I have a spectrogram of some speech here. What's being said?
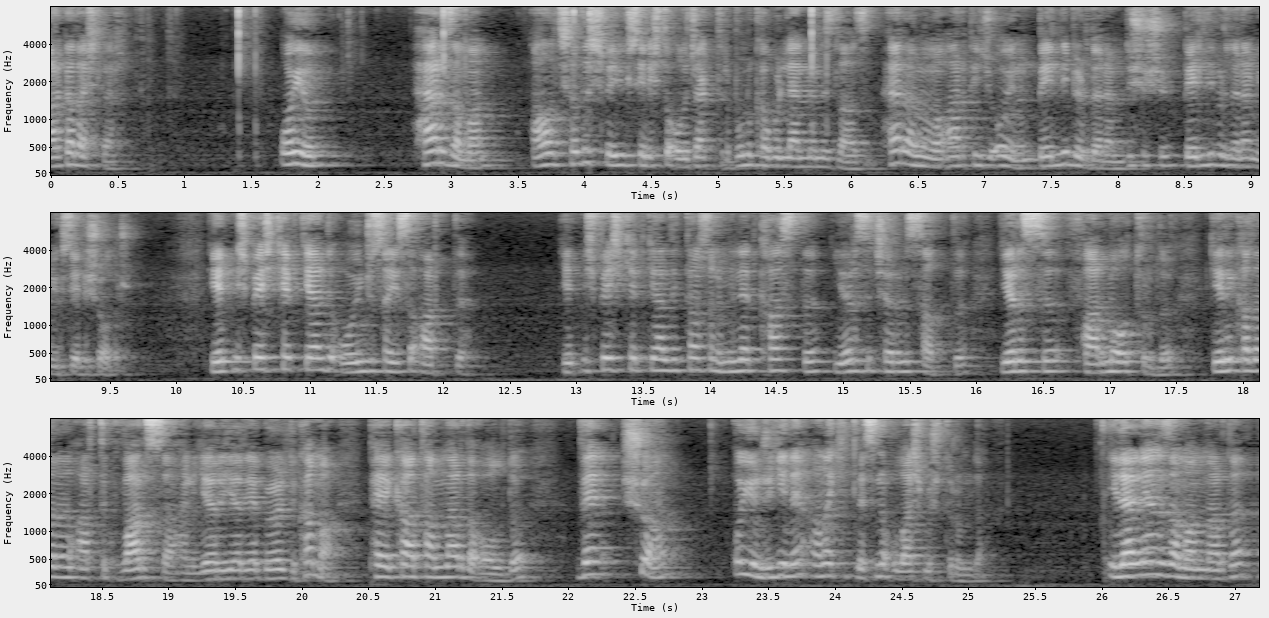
Arkadaşlar oyun her zaman alçalış ve yükselişte olacaktır. Bunu kabullenmemiz lazım. Her MMORPG oyunun belli bir dönem düşüşü, belli bir dönem yükselişi olur. 75 cap geldi, oyuncu sayısı arttı. 75 cap geldikten sonra millet kastı, yarısı çarını sattı, yarısı farma oturdu. Geri kalanı artık varsa hani yarı yarıya böldük ama PK atanlar da oldu. Ve şu an oyuncu yine ana kitlesine ulaşmış durumda. İlerleyen zamanlarda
